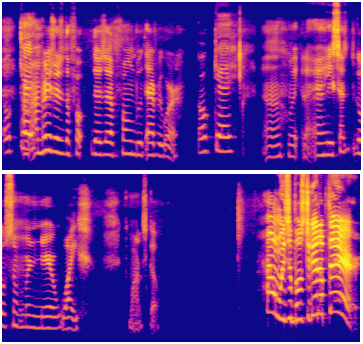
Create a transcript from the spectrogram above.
Okay. I'm, I'm pretty sure there's, the there's a phone booth everywhere. okay. Uh, wait, uh, he said to go somewhere near White. Come on, let's go. How are we supposed to get up there?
